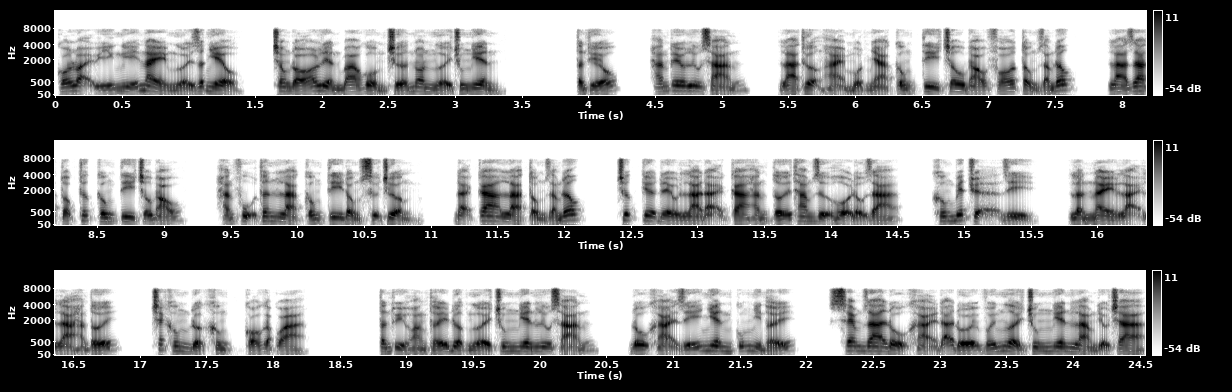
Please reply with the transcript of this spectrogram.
có loại ý nghĩ này người rất nhiều, trong đó liền bao gồm chứa non người trung niên. Tần thiếu, hắn kêu Lưu Sán, là Thượng Hải một nhà công ty châu đáo phó tổng giám đốc, là gia tộc thức công ty châu đáo, hắn phụ thân là công ty đồng sự trưởng, đại ca là tổng giám đốc, trước kia đều là đại ca hắn tới tham dự hội đấu giá, không biết chuyện gì, lần này lại là hắn tới, chắc không được không có gặp qua. Tần thủy hoàng thấy được người trung niên lưu sán đồ khải dĩ nhiên cũng nhìn thấy xem ra đồ khải đã đối với người trung niên làm điều tra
